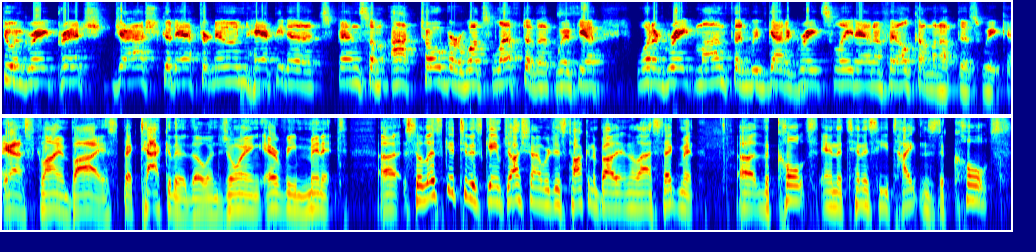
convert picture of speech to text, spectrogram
Doing great, Pritch. Josh, good afternoon. Happy to spend some October, what's left of it, with you what a great month, and we've got a great slate NFL coming up this weekend. Yeah, it's flying by. Spectacular, though, enjoying every minute. Uh, so let's get to this game. Josh and I were just talking about it in the last segment. Uh, the Colts and the Tennessee Titans. The Colts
